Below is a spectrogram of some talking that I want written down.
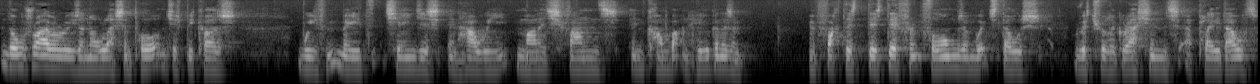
those rivalries are no less important just because we've made changes in how we manage fans in combat and hooliganism. In fact, there's, there's different forms in which those ritual aggressions are played out,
